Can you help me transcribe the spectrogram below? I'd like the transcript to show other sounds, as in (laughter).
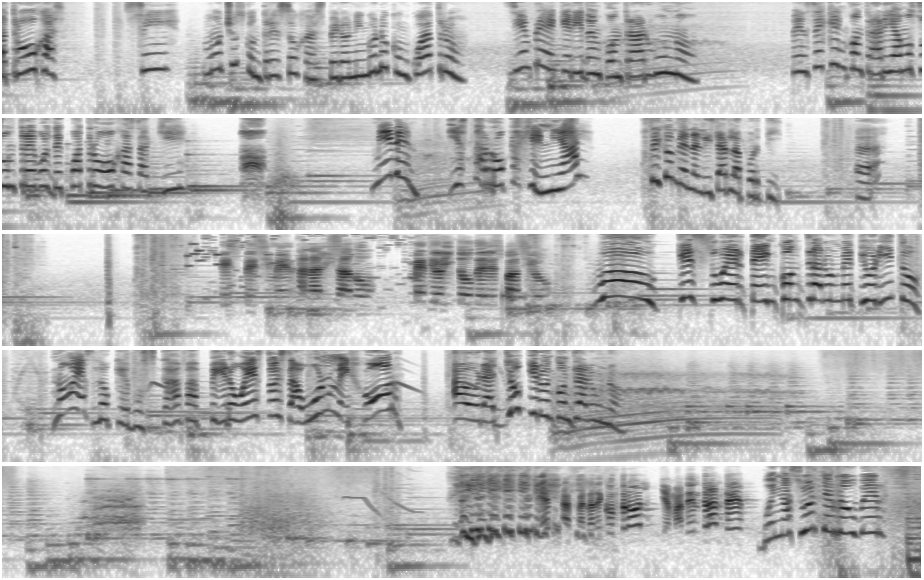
cuatro hojas. Sí, muchos con tres hojas, pero ninguno con cuatro. Siempre he querido encontrar uno. Pensé que encontraríamos un trébol de cuatro hojas aquí. ¡Ah! ¡Miren! ¿Y esta roca genial? Déjame analizarla por ti. ¿Ah? Espécimen analizado. Meteorito del espacio. ¡Wow! ¡Qué suerte encontrar un meteorito! No es lo que buscaba, pero esto es aún mejor. Ahora yo quiero encontrar uno. (laughs) Sala de control. Llamada entrante. Buena suerte, Rover.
